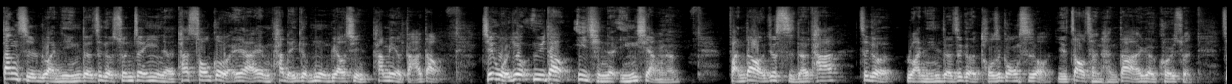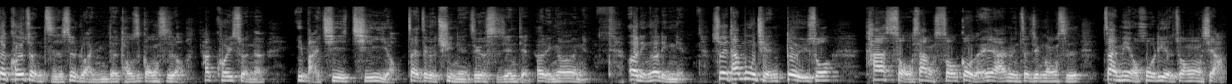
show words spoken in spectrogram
当时软银的这个孙正义呢，他收购了 ARM，他的一个目标性他没有达到，结果又遇到疫情的影响呢，反倒就使得他这个软银的这个投资公司哦，也造成很大的一个亏损。这亏损指的是软银的投资公司哦，它亏损了。一百七十七亿哦，在这个去年这个时间点，二零二二年、二零二零年，所以他目前对于说他手上收购的 AM 这间公司，在没有获利的状况下，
